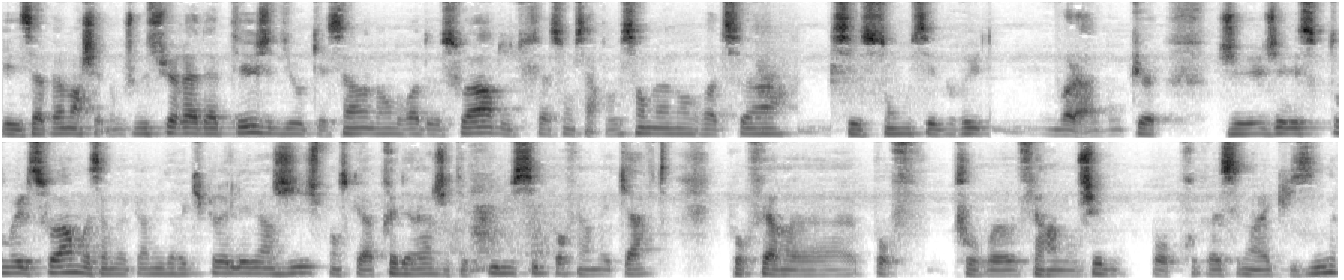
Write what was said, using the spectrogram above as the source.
Et ça n'a pas marché. Donc je me suis réadapté, j'ai dit ok, c'est un endroit de soir, de toute façon ça ressemble à un endroit de soir, c'est sombre, c'est brut. Voilà, donc euh, j'ai laissé tomber le soir. Moi, ça m'a permis de récupérer de l'énergie. Je pense qu'après derrière, j'étais plus lucide pour faire mes cartes, pour faire euh, pour pour euh, faire un manger, pour progresser dans la cuisine.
